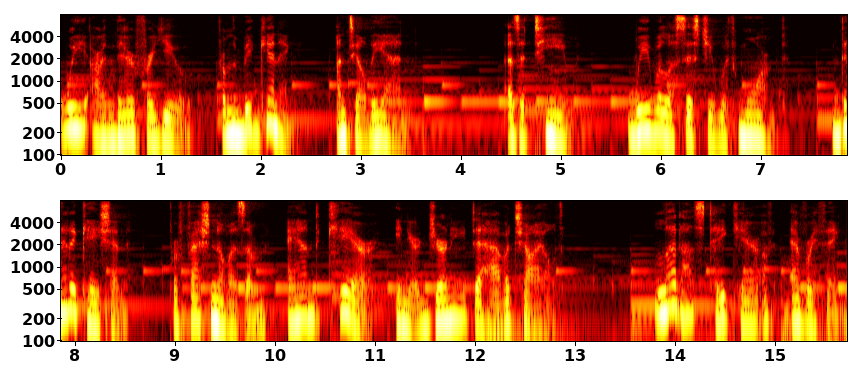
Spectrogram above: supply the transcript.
we are there for you from the beginning until the end. As a team, we will assist you with warmth dedication, professionalism, and care in your journey to have a child. Let us take care of everything.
